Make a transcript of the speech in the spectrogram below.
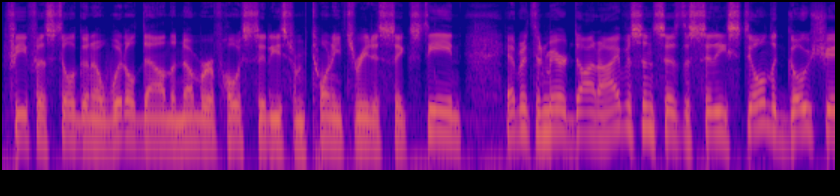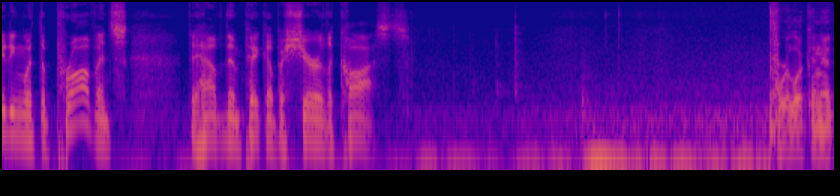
FIFA is still going to whittle down the number of host cities from 23 to 16. Edmonton Mayor Don Iveson says the city's still negotiating with the province to have them pick up a share of the costs we're looking at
